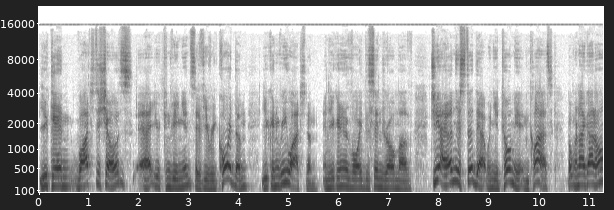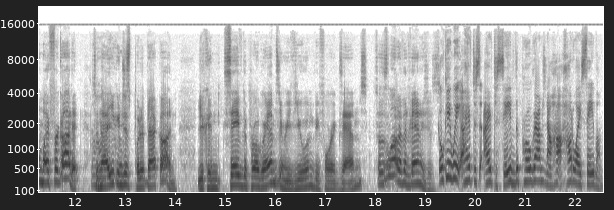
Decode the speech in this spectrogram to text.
you can watch the shows at your convenience. If you record them, you can rewatch them, and you can avoid the syndrome of, "Gee, I understood that when you told me it in class, but when I got home, I forgot it." So now you can just put it back on. You can save the programs and review them before exams. So there's a lot of advantages. Okay, wait. I have to. I have to save the programs now. How, how do I save them?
